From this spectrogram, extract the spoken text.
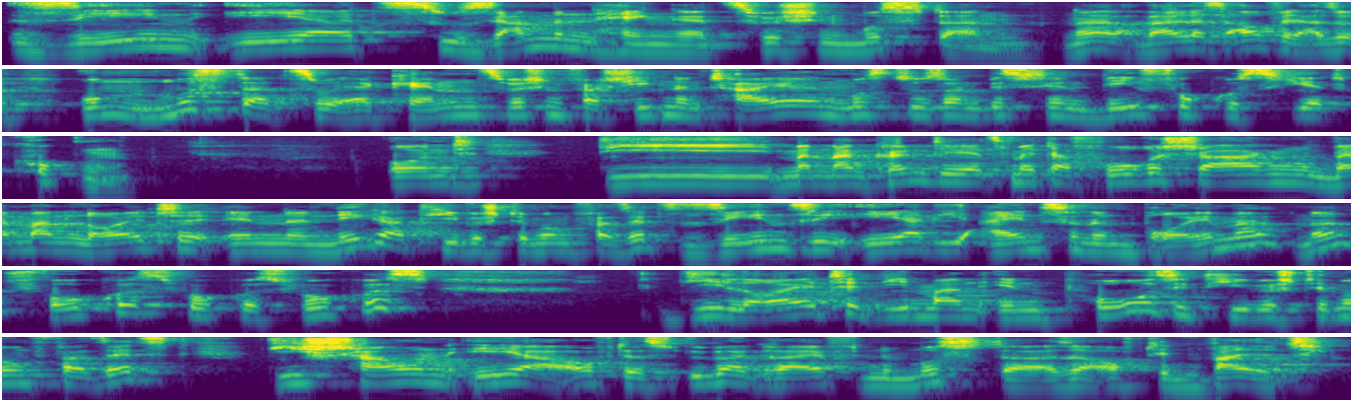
sehen eher Zusammenhänge zwischen Mustern, ne? weil das auch wieder, also um Muster zu erkennen zwischen verschiedenen Teilen, musst du so ein bisschen defokussiert gucken. Und die, man, man könnte jetzt metaphorisch sagen, wenn man Leute in eine negative Stimmung versetzt, sehen sie eher die einzelnen Bäume, ne? Fokus, Fokus, Fokus. Die Leute, die man in positive Stimmung versetzt, die schauen eher auf das übergreifende Muster, also auf den Wald.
